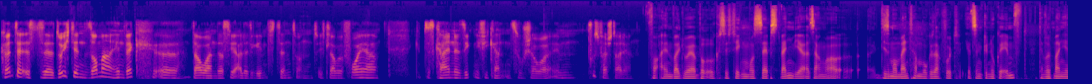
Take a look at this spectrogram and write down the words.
könnte es äh, durch den Sommer hinweg äh, dauern, dass wir alle geimpft sind. Und ich glaube, vorher gibt es keine signifikanten Zuschauer im Fußballstadion. Vor allem, weil du ja berücksichtigen musst, selbst wenn wir, sagen wir, diesen Moment haben, wo gesagt wird, jetzt sind genug geimpft, dann wird man ja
